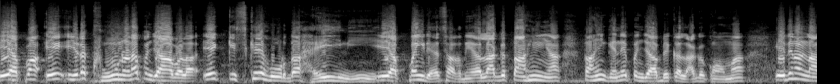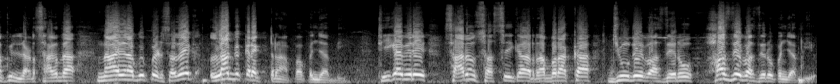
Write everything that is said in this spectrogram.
ਇਹ ਆਪਾਂ, ਇਹ ਜਿਹੜਾ ਖੂਨ ਆ ਨਾ ਪੰਜਾਬ ਵਾਲਾ, ਇਹ ਕਿਸੇ ਹੋਰ ਦਾ ਹੈ ਹੀ ਨਹੀਂ। ਇਹ ਆਪਾਂ ਹੀ ਰਹਿ ਸਕਦੇ ਆ, ਅਲੱਗ ਤਾਂ ਹੀ ਆ, ਤਾਂ ਹੀ ਕਹਿੰਦੇ ਪੰਜਾਬ ਇੱਕ ਅਲੱਗ ਕੌਮ ਆ। ਇਹਦੇ ਨਾਲ ਨਾ ਕੋਈ ਲੜ ਸਕਦਾ, ਨਾ ਇਹਦੇ ਨਾਲ ਕੋਈ ਭਿੜ ਸਕਦਾ, ਇੱਕ ਅਲੱਗ ਕਰੈਕਟਰ ਆ ਆਪਾਂ ਪੰਜਾਬੀ। ਠੀਕ ਹੈ ਵੀਰੇ, ਸਾਰਿਆਂ ਨੂੰ ਸਤਿ ਸ੍ਰੀ ਅਕਾਲ, ਰੱਬ ਰਾਖਾ, ਜਿਉਂਦੇ ਵਸਦੇ ਰਹੋ, ਹੱਸਦੇ ਵਸਦੇ ਰਹੋ ਪੰਜਾਬੀਓ।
